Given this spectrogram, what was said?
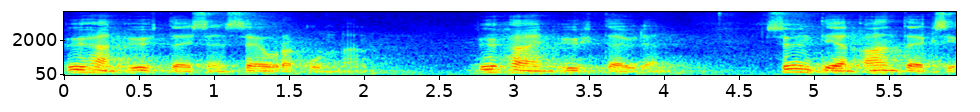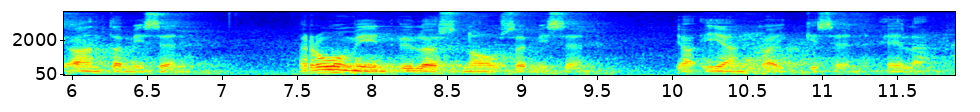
pyhän yhteisen seurakunnan, pyhäin yhteyden, syntien anteeksi antamisen, ruumiin ylösnousemisen ja iankaikkisen elämän.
